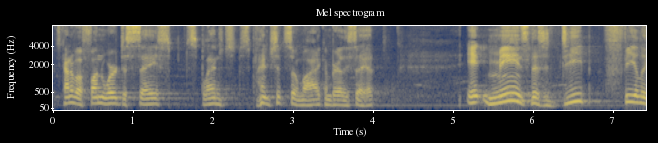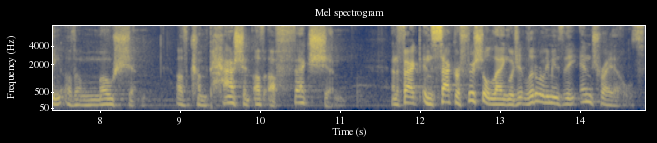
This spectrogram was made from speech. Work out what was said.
it's kind of a fun word to say, splanchnizomai, I can barely say it. It means this deep feeling of emotion of compassion, of affection. In fact, in sacrificial language, it literally means the entrails,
